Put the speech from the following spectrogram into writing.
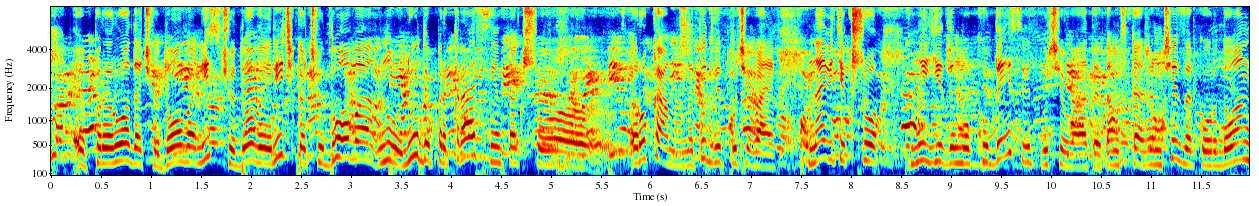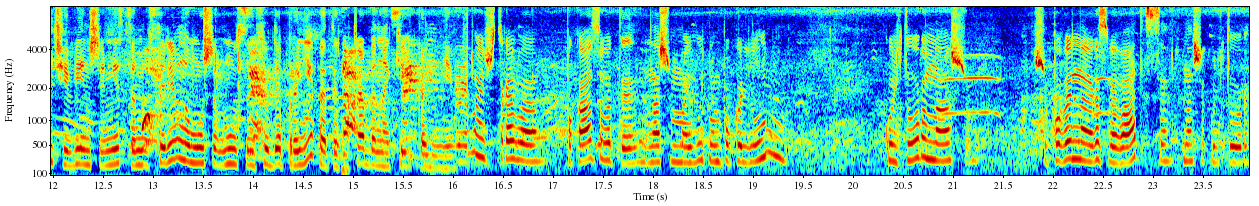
Е, Природа чудова, ліс чудовий, річка чудова. Ну люди прекрасні, так що руками ми тут відпочиваємо. Навіть якщо ми їдемо кудись відпочивати, там скажімо, чи за кордон, чи в інше місце, ми все рівно мусимо сюди приїхати, хоча б на кілька днів. Думаю, що треба показувати нашому майбутньому поколінню культуру нашу, що повинна розвиватися наша культура.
